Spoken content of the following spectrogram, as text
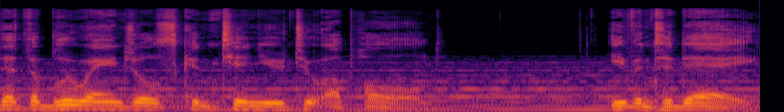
that the Blue Angels continue to uphold. Even today,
